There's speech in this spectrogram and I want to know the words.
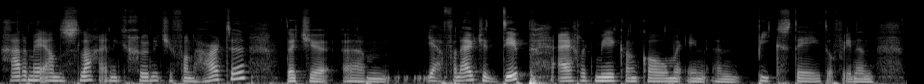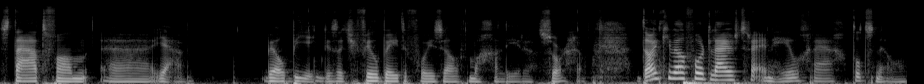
Ga ermee aan de slag. En ik gun het je van harte dat je ehm, ja, vanuit je dip eigenlijk meer kan komen in een peak state. Of in een staat van uh, ja, well-being. Dus dat je veel beter voor jezelf mag gaan leren zorgen. Dankjewel voor het luisteren en heel graag tot snel.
